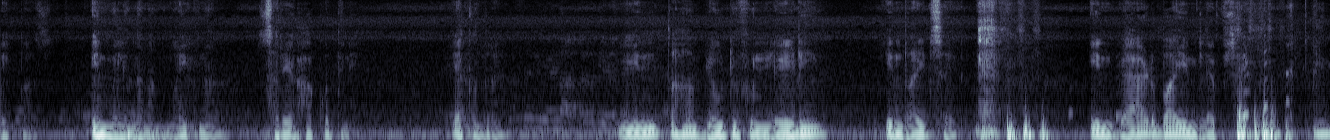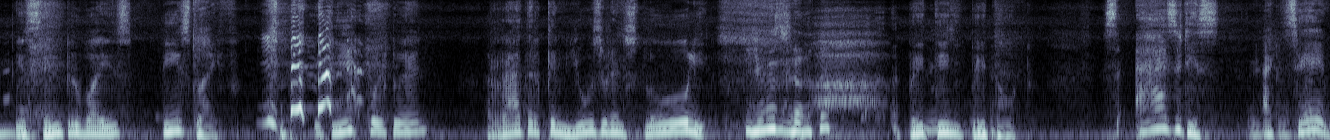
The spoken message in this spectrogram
ಬಿಗ್ ಬಾಸ್ ಇನ್ಮೇಲಿಂದ ನಾನು ಮೈಕ್ನ ಸರಿಯಾಗಿ ಹಾಕ್ಕೋತೀನಿ ಯಾಕಂದರೆ ಇಂತಹ beautiful lady in right side in bad boy in left side ಈ centre boy is peace life it equal to an rather can use it and slowly use breathe in, breathe out. So as it is, at same.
